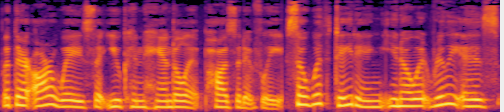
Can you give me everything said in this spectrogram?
But there are ways that you can handle it positively. So with dating, you know, it really is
